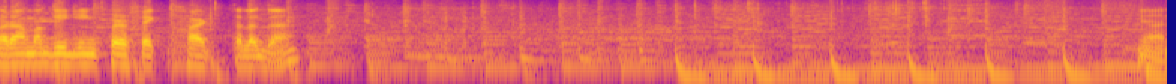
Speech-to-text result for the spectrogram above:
para magiging perfect heart talaga. Yan,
